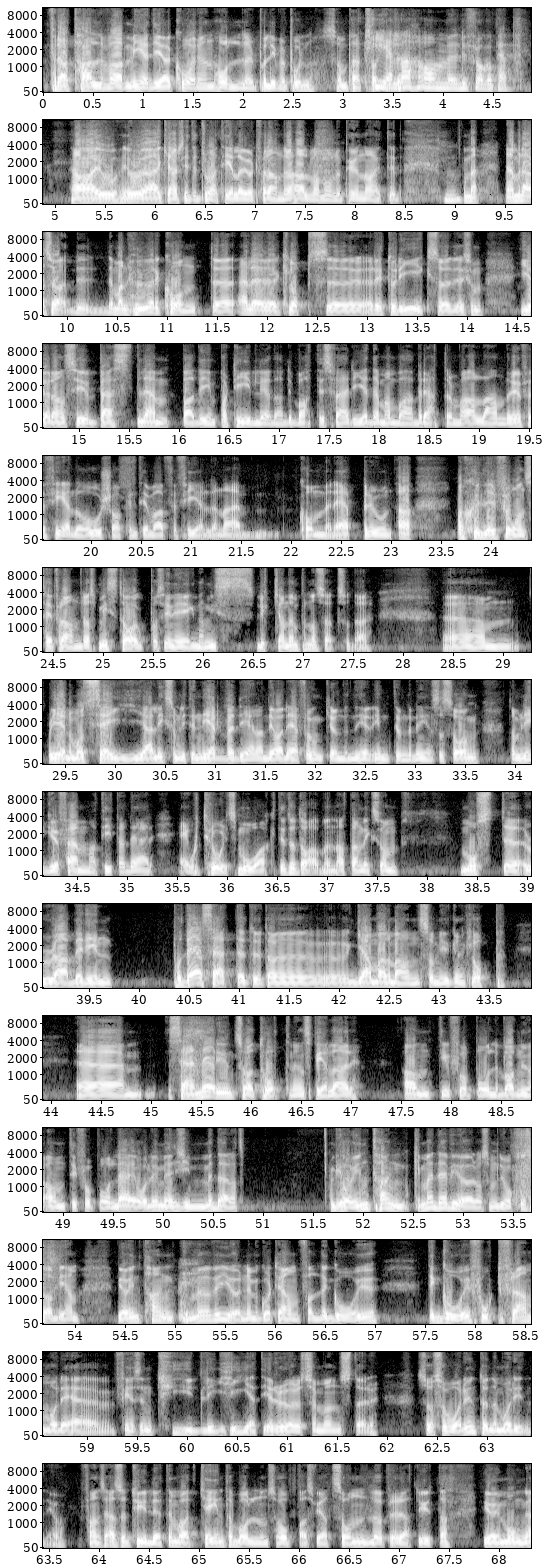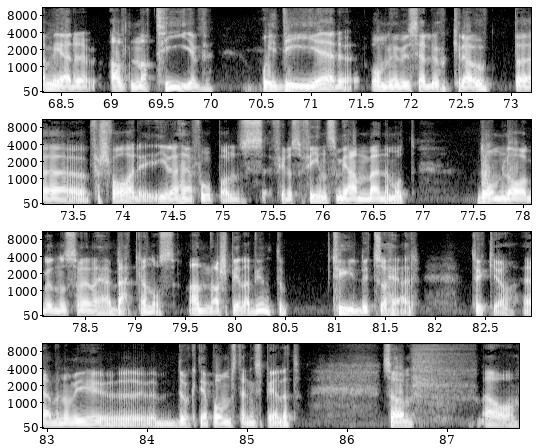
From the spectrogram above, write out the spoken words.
För att halva mediakåren håller på Liverpool som Pep. Hela om du frågar Pep. Ja, jo, jo, jag kanske inte tror att hela gjort för andra halvan håller på United. Men, nej, men alltså, när man hör Conte, eller Klopps eh, retorik så liksom, gör han sig ju bäst lämpad i en partiledardebatt i Sverige där man bara berättar om vad alla andra gör för fel och orsaken till varför felen är, kommer är beroende. Ah, man skyller ifrån sig för andras misstag på sina egna misslyckanden på något sätt. Sådär. Um, och genom att säga liksom lite nedvärderande, ja det här funkar under, inte under en säsong. De ligger ju femma, titta där. är otroligt småaktigt utav men att han liksom måste rub it in på det sättet utav en gammal man som Jürgen Klopp. Um, sen är det ju inte så att Tottenham spelar antifotboll, vad nu antifotboll är. Jag håller ju med Jimmy där att vi har ju en tanke med det vi gör och som du också sa BM. Vi har ju en tanke med vad vi gör när vi går till anfall. Det går ju, det går ju fort fram och det är, finns en tydlighet i rörelsemönster. Så, så var det ju inte under Mourinho. Fanns, alltså tydligheten var att Kane tar bollen och så hoppas vi att Son löper i rätt yta. Vi har ju många mer alternativ och idéer om hur vi ska luckra upp eh, försvar i den här fotbollsfilosofin som vi använder mot de lagen som är bättre än oss. Annars spelar vi ju inte tydligt så här. Tycker jag. Även om vi är eh, duktiga på omställningsspelet. Så ja.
